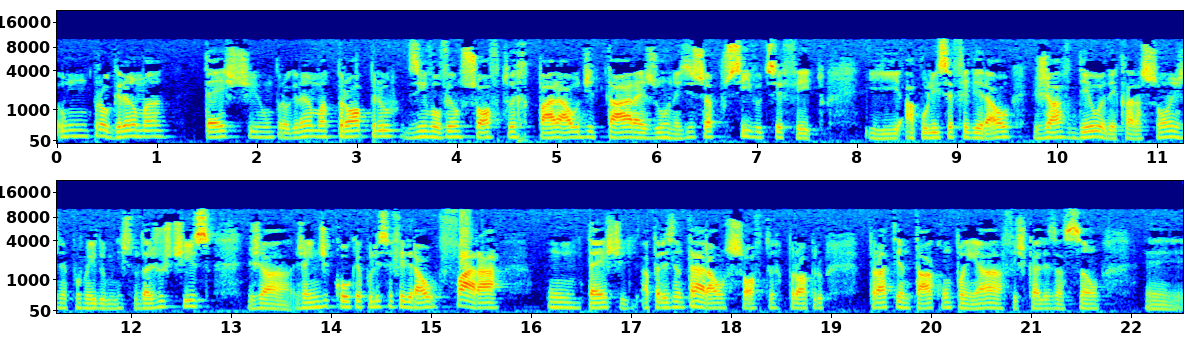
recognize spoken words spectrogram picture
um programa teste, um programa próprio, desenvolver um software para auditar as urnas. Isso é possível de ser feito. E a Polícia Federal já deu declarações, né, por meio do Ministro da Justiça, já, já indicou que a Polícia Federal fará um teste, apresentará um software próprio para tentar acompanhar a fiscalização, é,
